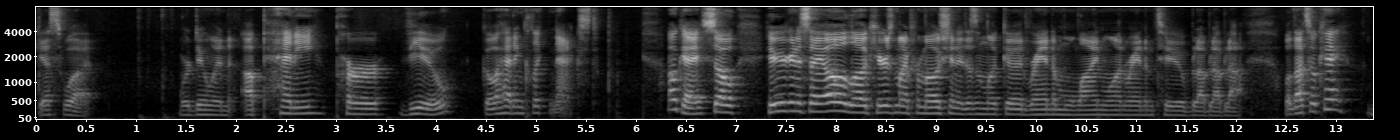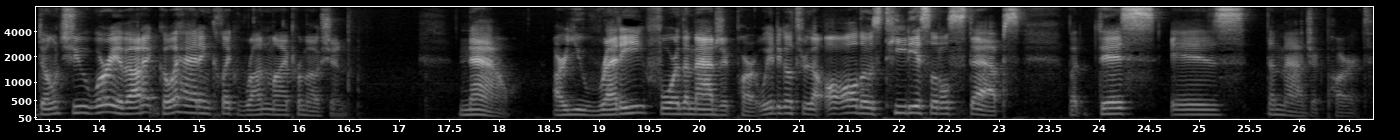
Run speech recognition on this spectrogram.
Guess what? We're doing a penny per view. Go ahead and click next. Okay, so here you're going to say, oh, look, here's my promotion. It doesn't look good. Random line one, random two, blah, blah, blah. Well, that's okay. Don't you worry about it. Go ahead and click run my promotion. Now, are you ready for the magic part? We had to go through the, all those tedious little steps, but this is the magic part.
